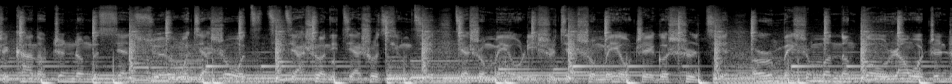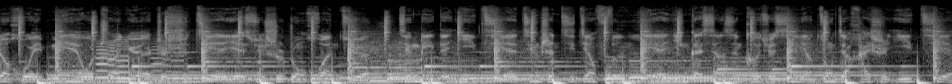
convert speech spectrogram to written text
谁看到真正的鲜血？我假设我自己，假设你，假设情节，假设没有历史，假设没有这个世界，而没什么能够让我真正毁灭。我穿越这世界，也许是种幻觉，经历的一切，精神即将分裂，应该相信科学、信仰、宗教还是一切。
